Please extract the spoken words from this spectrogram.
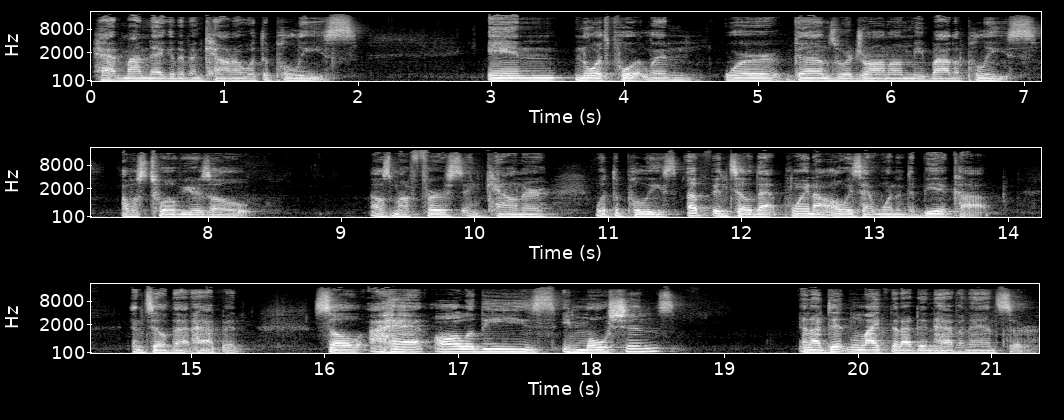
had my negative encounter with the police in North Portland, where guns were drawn on me by the police. I was 12 years old. That was my first encounter with the police. Up until that point, I always had wanted to be a cop until that happened. So I had all of these emotions and I didn't like that I didn't have an answer.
